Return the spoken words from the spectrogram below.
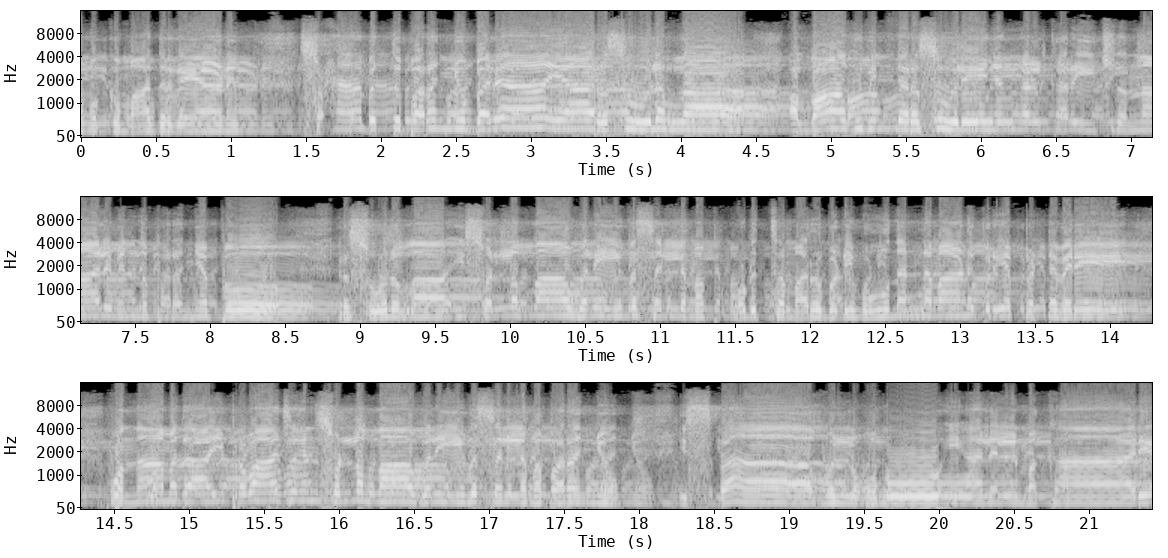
നമുക്ക് മാതൃകയാണ്. സ്വഹാബത്ത് പറഞ്ഞു ബലായ റസൂലല്ലാ. അള്ളാഹുവിന്റെ റസൂലെ ഞങ്ങൾക്ക് അറിയിച്ചു തന്നാലും എന്ന് പറഞ്ഞപ്പോ റസൂലുള്ളാഹി സ്വല്ലല്ലാഹു അലൈഹി വസല്ലമ കൊടുത്ത മറുപടി മൂന്നെണ്ണമാണ്. പ്രിയപ്പെട്ടവരെ ഒന്നാമതായി പ്രവാചകൻ സ്വല്ലല്ലാഹു അലൈഹി വസല്ലമ പറഞ്ഞു ഇസ്ബാഹുൽ അലൽ മകാരി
